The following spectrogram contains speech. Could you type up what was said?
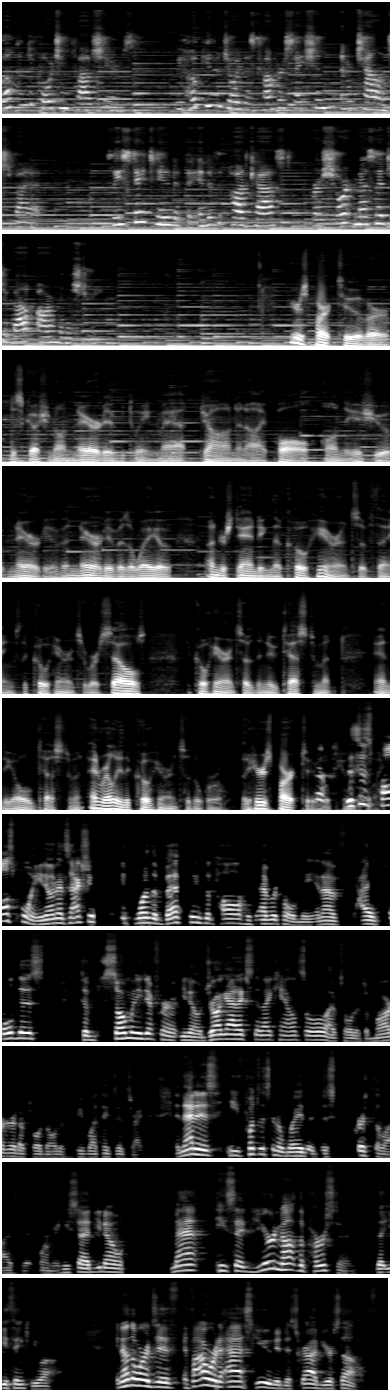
Welcome to Forging Plowshares. We hope you enjoy this conversation and are challenged by it. Please stay tuned at the end of the podcast for a short message about our ministry. Here's part two of our discussion on narrative between Matt, John, and I, Paul, on the issue of narrative. And narrative as a way of understanding the coherence of things, the coherence of ourselves, the coherence of the New Testament and the Old Testament, and really the coherence of the world. But here's part two. This is Paul's point, you know, and it's actually it's one of the best things that Paul has ever told me, and I've I've told this to so many different, you know, drug addicts that I counsel. I've told it to Margaret. I've told all different people. I think that's right, and that is he put this in a way that just crystallized it for me. He said, you know, Matt, he said, you're not the person that you think you are. In other words, if if I were to ask you to describe yourself,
